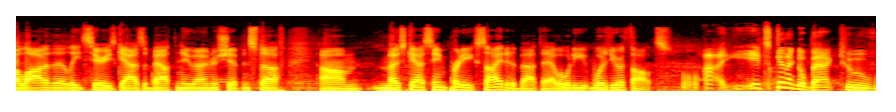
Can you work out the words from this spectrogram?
a lot of the Elite Series guys about the new ownership and stuff. Um, most guys seem pretty excited about that. What do you? What are your thoughts? Uh, it's going to go back to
